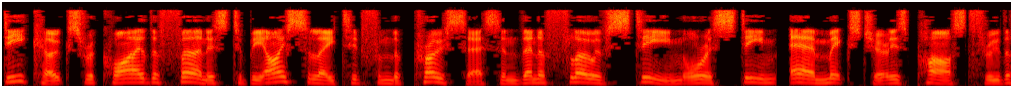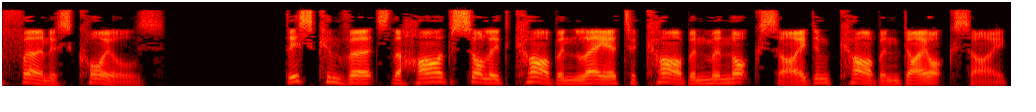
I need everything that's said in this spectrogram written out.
Decokes require the furnace to be isolated from the process and then a flow of steam or a steam-air mixture is passed through the furnace coils. This converts the hard solid carbon layer to carbon monoxide and carbon dioxide.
